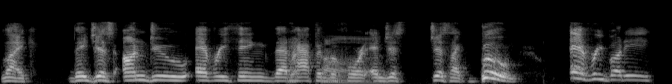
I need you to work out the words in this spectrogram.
Like they just undo everything that happened before it and just just like boom, everybody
